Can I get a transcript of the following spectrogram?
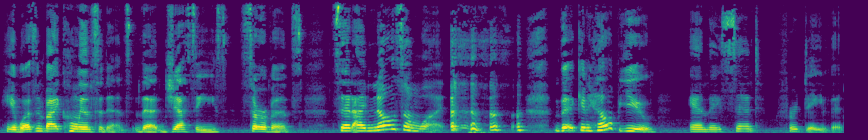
he wasn't by coincidence that Jesse's servants said, I know someone that can help you. And they sent for David.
